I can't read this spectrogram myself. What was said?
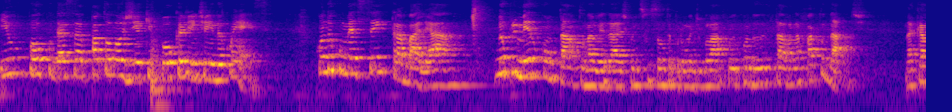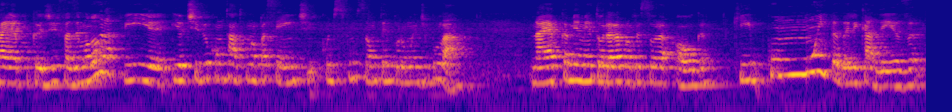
e um pouco dessa patologia que pouca gente ainda conhece. Quando eu comecei a trabalhar, meu primeiro contato, na verdade, com disfunção temporomandibular foi quando eu estava na faculdade. Naquela época de fazer monografia e eu tive o contato com uma paciente com disfunção temporomandibular. Na época, minha mentora era a professora Olga, que com muita delicadeza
